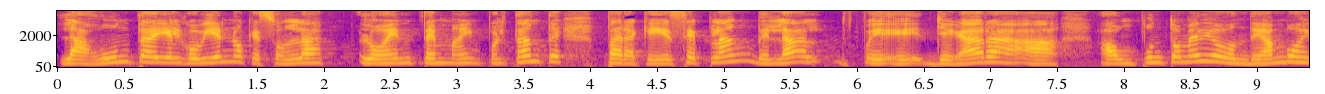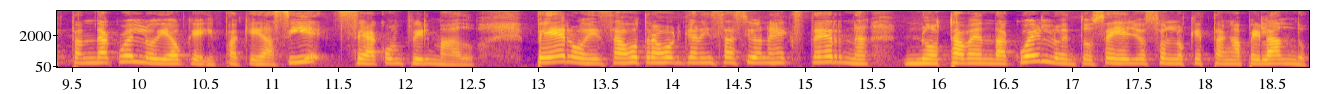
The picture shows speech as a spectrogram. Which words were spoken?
la Junta y el gobierno, que son las los entes más importantes para que ese plan, ¿verdad?, eh, llegara a, un punto medio donde ambos están de acuerdo y, ok, para que así sea confirmado. Pero esas otras organizaciones externas no estaban de acuerdo, entonces ellos son los que están apelando.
